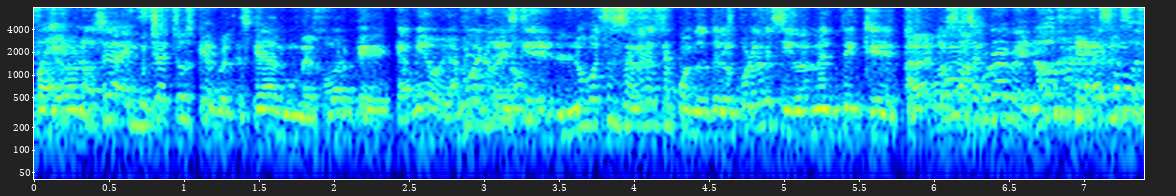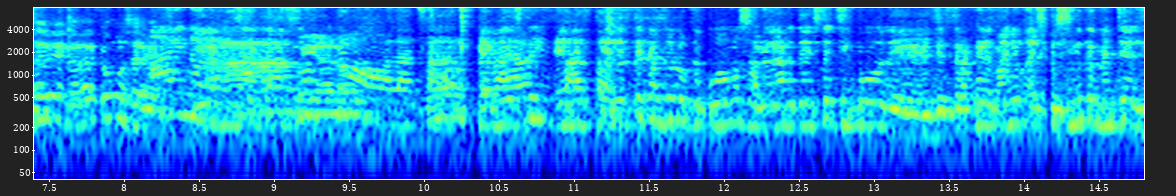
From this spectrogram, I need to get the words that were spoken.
Pero no sé, hay muchachos que pues, les quedan mejor que, que a mí, obviamente. Bueno, ¿no? es que no vas a saber hasta cuando te lo pruebes y obviamente que tu A ver, ¿cómo esposa se pruebe, ¿no? A ver cómo se ven, a ver cómo se ven. Ay, no, Mira, en este Ah, caso, no, lanzado, te En va a dar en, infarto. en este caso lo que podemos hablar de este tipo de, traje de baño, específicamente el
